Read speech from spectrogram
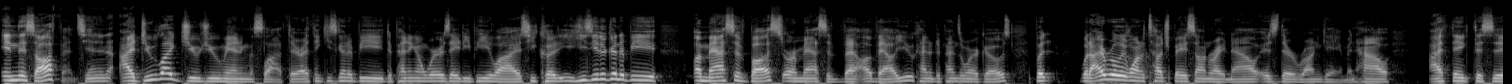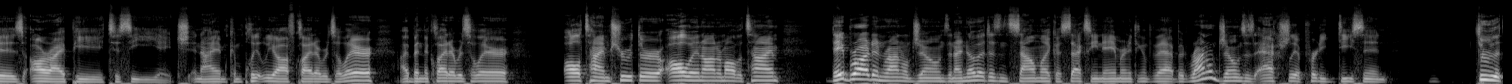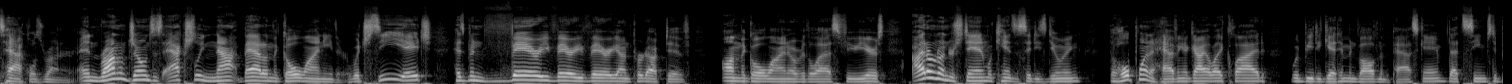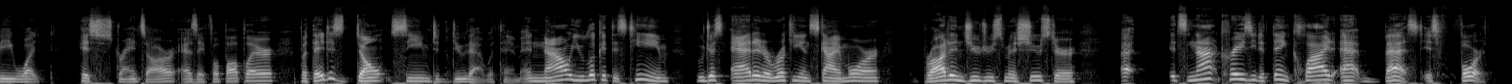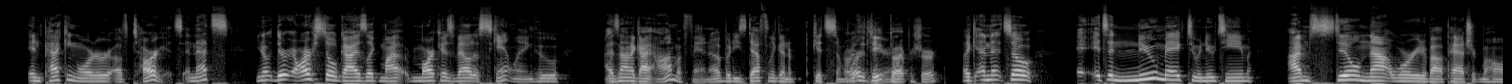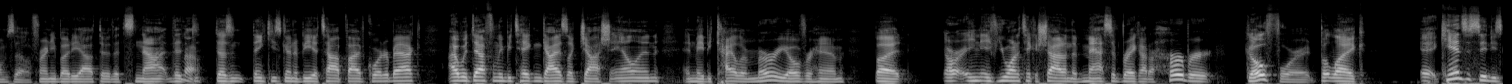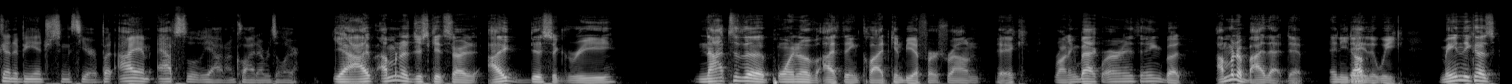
in this offense, and I do like Juju manning the slot there. I think he's going to be depending on where his ADP lies. He could he's either going to be a massive bust or a massive va- value. Kind of depends on where it goes. But what I really want to touch base on right now is their run game and how I think this is RIP to CEH. And I am completely off Clyde Edwards-Helaire. I've been the Clyde Edwards-Helaire all time truther, all in on him all the time. They brought in Ronald Jones, and I know that doesn't sound like a sexy name or anything like that, but Ronald Jones is actually a pretty decent through the tackles runner. And Ronald Jones is actually not bad on the goal line either, which CEH has been very, very, very unproductive on the goal line over the last few years. I don't understand what Kansas City's doing. The whole point of having a guy like Clyde would be to get him involved in the pass game. That seems to be what his strengths are as a football player, but they just don't seem to do that with him. And now you look at this team who just added a rookie in Skyy Moore, brought in Juju Smith Schuster. It's not crazy to think Clyde at best is fourth in pecking order of targets. And that's, you know, there are still guys like my, Marquez Valdes Scantling who is not a guy I'm a fan of, but he's definitely going to get some Or work it's a deep here. threat for sure. Like, and that so it's a new make to a new team. I'm still not worried about Patrick Mahomes though. For anybody out there that's not that No. d- doesn't think he's going to be a top five quarterback, I would definitely be taking guys like Josh Allen and maybe Kyler Murray over him. But or if you want to take a shot on the massive breakout of Herbert, go for it. But like. eh, Kansas City's going to be interesting this year, but I am absolutely out on Clyde Edwards-Helaire. Yeah, I, I'm gonna just get started. I disagree, not to the point of I think Clyde can be a first round pick, running back or anything, but I'm gonna buy that dip any day Yep. of the week, mainly because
